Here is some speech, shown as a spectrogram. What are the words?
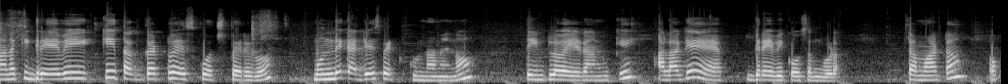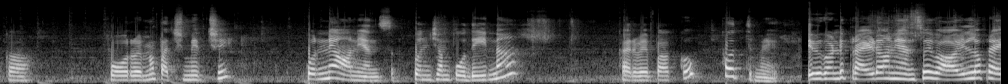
మనకి గ్రేవీకి తగ్గట్టు వేసుకోవచ్చు పెరుగు. ముందే కట్ చేసి పెట్టుకున్నా నేను దీంట్లో వేయడానికి. అలాగే గ్రేవీ కోసం కూడా. టమాటా ఒక ఫోర్ ఏమో పచ్చిమిర్చి కొన్ని ఆనియన్స్ కొంచెం పుదీనా కరివేపాకు కొత్తిమీర. ఇవిగోండి ఫ్రైడ్ ఆనియన్స్. ఇవి ఆయిల్లో ఫ్రై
